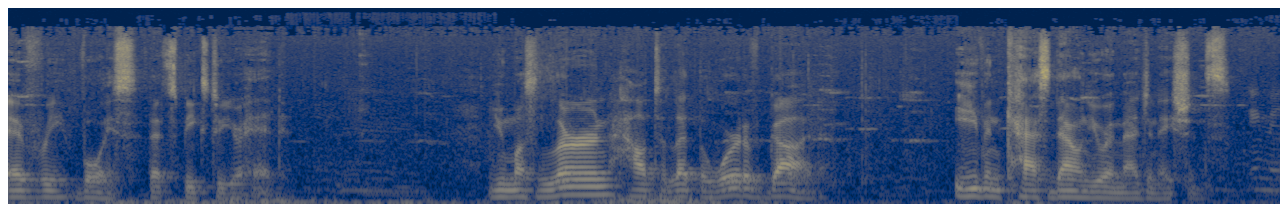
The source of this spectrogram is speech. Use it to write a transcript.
every voice that speaks to your head. You must learn how to let the Word of God even cast down your imaginations. Amen.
